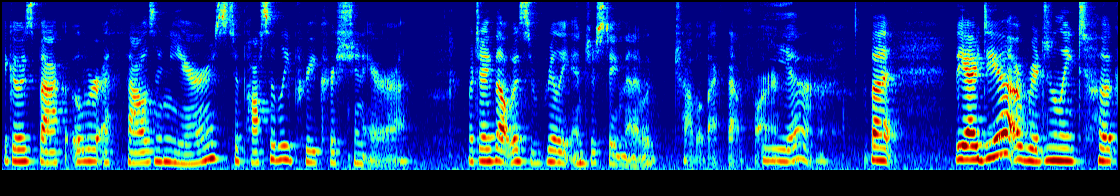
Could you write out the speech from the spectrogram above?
It goes back over a thousand years to possibly pre Christian era, which I thought was really interesting that it would travel back that far. Yeah. But the idea originally took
